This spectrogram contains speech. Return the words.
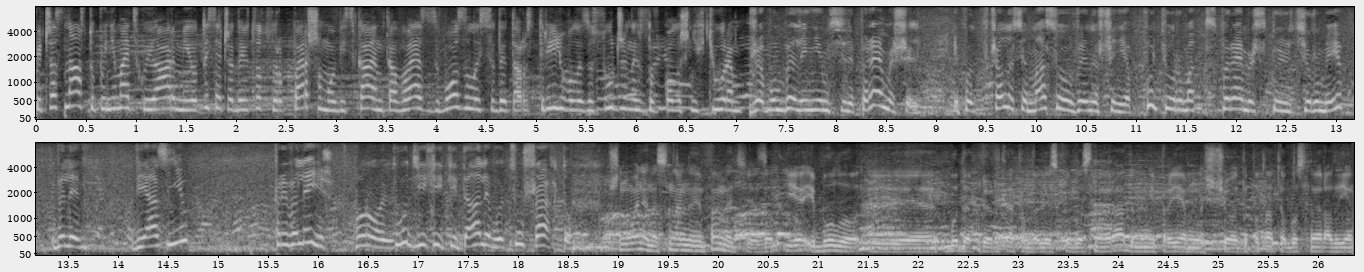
Під час наступу німецької армії у 1941-му війська НКВС звозили сюди та розстрілювали засуджених з довколишніх тюрем. Вже бомбили німці Перемишль і почалося масове винищення по тюрмах з Перемишльської тюрми, вели в'язнів, привели їх горою. Тут їх і кидали в оцю шахту. Вшанування національної пам'яті є і було і буде пріоритетом до обласної ради. Мені приємно, що депутати обласної ради є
